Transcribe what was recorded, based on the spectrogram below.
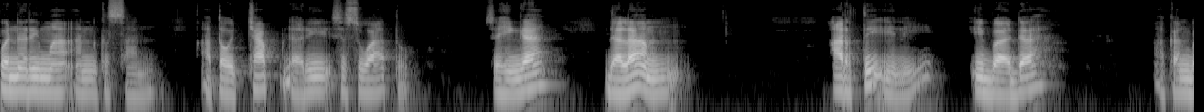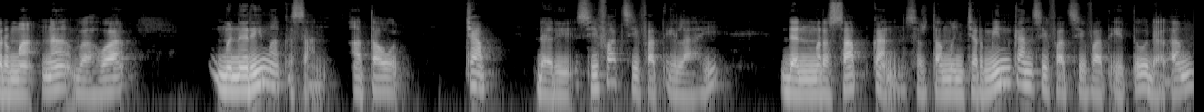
penerimaan kesan atau cap dari sesuatu. Sehingga dalam arti ini ibadah akan bermakna bahwa menerima kesan atau cap dari sifat-sifat ilahi dan meresapkan serta mencerminkan sifat-sifat itu dalam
